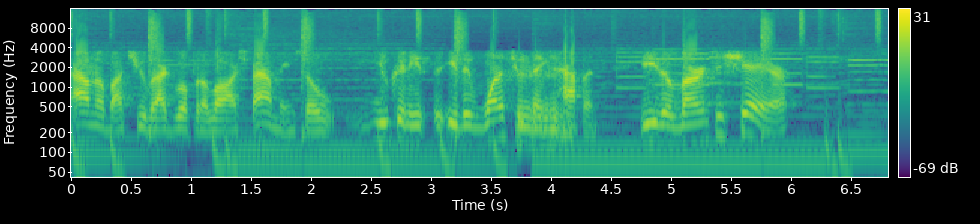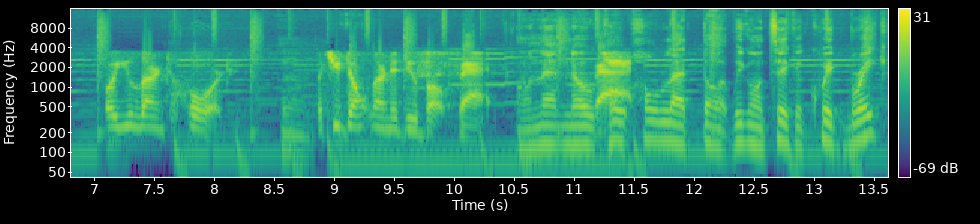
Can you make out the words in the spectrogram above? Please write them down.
I don't know about you, but I grew up in a large family, so you can either, either one or 2 things Mhm. happen. You either learn to share, or you learn to hoard, but you don't learn to do both. Fact. On that note, hold, Right. hold that thought. We're gonna take a quick break,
